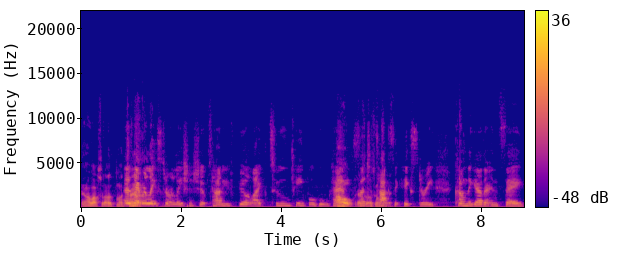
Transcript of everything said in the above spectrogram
and I lost what I was my As train. that relates to relationships, how do you feel like two people who have Oh, that's what I such a gonna say. toxic history come together and say,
